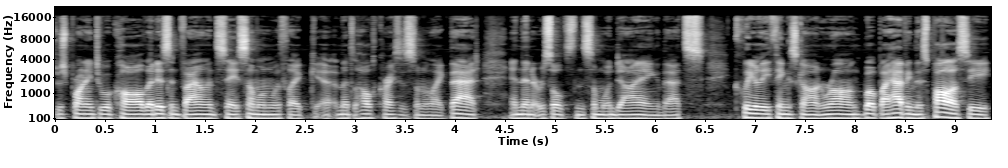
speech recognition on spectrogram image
responding to a call that isn't violent say someone with like a mental health crisis something like that and then it results in someone dying that's clearly things gone wrong. But by having this policy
